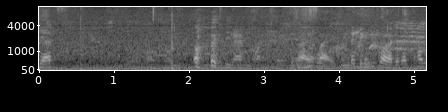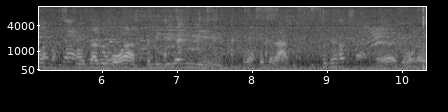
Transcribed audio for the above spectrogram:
เจ็ดโอ้ย แก้มก่อน ไปไป เป็นลิงดีกว่าจะได้เข้ารอบอาจารย์ลุงบอกว่าเป็นลิงดีแย่ยิ่งดีเขาบอกคนฉลาดสุดเลยครับเออจะบอกแล้ว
